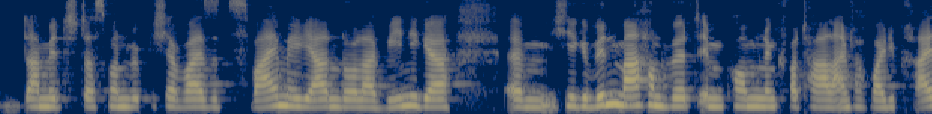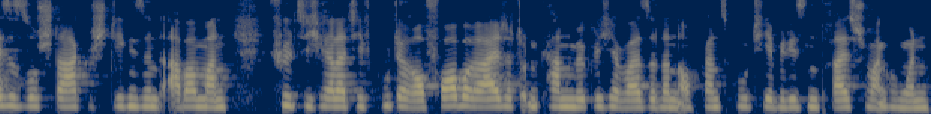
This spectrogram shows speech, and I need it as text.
damit, dass man möglicherweise zwei Milliarden Dollar weniger ähm, hier Gewinn machen wird im kommenden Quartal, einfach weil die Preise so stark gestiegen sind. Aber man fühlt sich relativ gut darauf vorbereitet und kann möglicherweise dann auch ganz gut hier mit diesen Preisschwankungen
